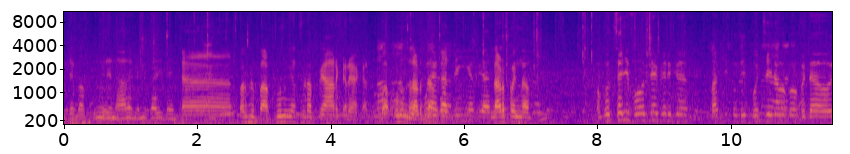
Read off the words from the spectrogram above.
ਮੇਰੇ ਬਾਪੂ ਮੇਰੇ ਨਾਲ ਹੈ ਮੈਨੂੰ ਸਾਰੀ ਦਿਨ। ਅਹ ਪਰ ਫਿਰ ਬਾਪੂ ਨੂੰ ਯਾਰ ਥੋੜਾ ਪਿਆਰ ਕਰਿਆ ਕਰ। ਬਾਪੂ ਨੂੰ ਲੜਦਾ। ਮੈਂ ਕਰਦੇ ਹੀ ਆ ਪਿਆਰ। ਲੜ ਪੈਣਾ ਉਹ ਗੁੱਸੇ 'ਚ ਬੋਲਦੇ ਫਿਰ ਕਿ ਬਾਕੀ ਤੁਸੀਂ ਪੁੱਛ ਹੀ ਲਓ ਕੋਈ ਵੱਡਾ ਉਹ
